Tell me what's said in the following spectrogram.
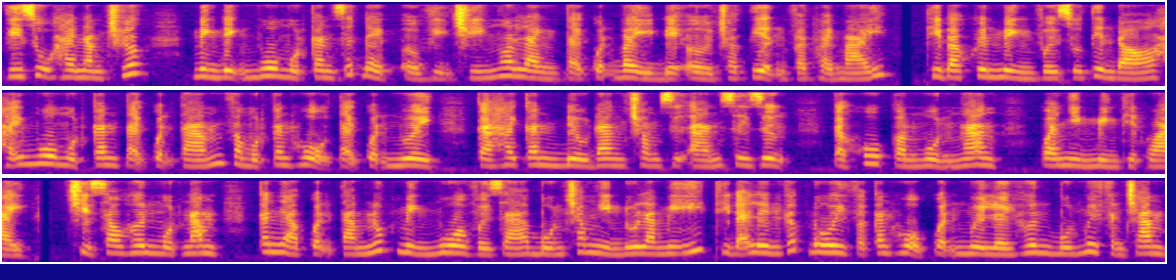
Ví dụ 2 năm trước, mình định mua một căn rất đẹp ở vị trí ngon lành tại quận 7 để ở cho tiện và thoải mái, thì bà khuyên mình với số tiền đó hãy mua một căn tại quận 8 và một căn hộ tại quận 10, cả hai căn đều đang trong dự án xây dựng, cả khu còn ngổn ngang, qua nhìn mình thiệt hoài. Chỉ sau hơn một năm, căn nhà quận 8 lúc mình mua với giá 400.000 đô la Mỹ thì đã lên gấp đôi và căn hộ quận 10 lời hơn 40%,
